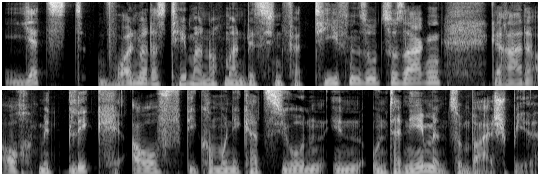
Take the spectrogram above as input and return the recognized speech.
Jetzt wollen wir das Thema noch mal ein bisschen vertiefen sozusagen, gerade auch mit Blick auf die Kommunikation in Unternehmen zum Beispiel.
